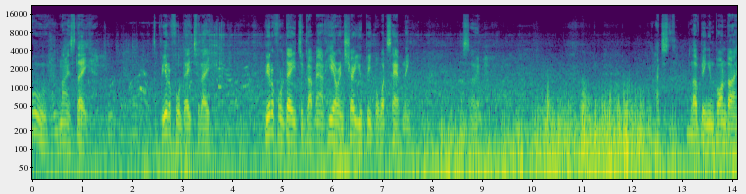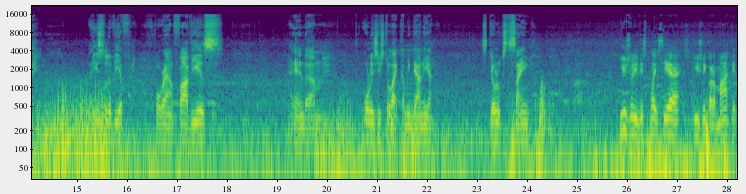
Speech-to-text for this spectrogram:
Ooh, nice day. It's a beautiful day today. Beautiful day to come out here and show you people what's happening. So I just love being in Bondi. I used to live here for around five years and um, always used to like coming down here. Still looks the same. Usually this place here has usually got a market,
